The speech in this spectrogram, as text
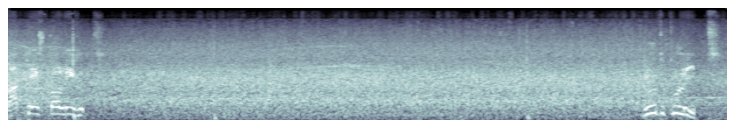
마테이스 덜리흐트 루드 굴리트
